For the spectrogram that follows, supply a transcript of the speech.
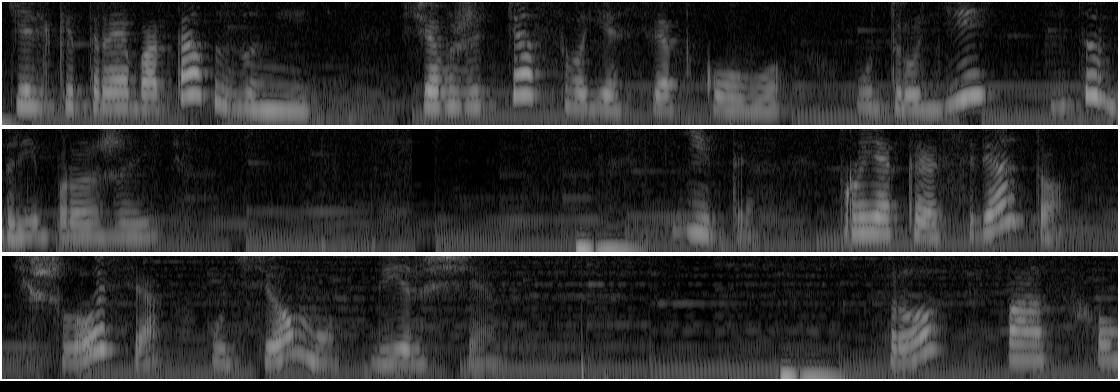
Тільки треба так зуміть, щоб життя своє святково у труді й добрі прожить. Діти, про яке свято йшлося у цьому вірші? Про Пасху.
